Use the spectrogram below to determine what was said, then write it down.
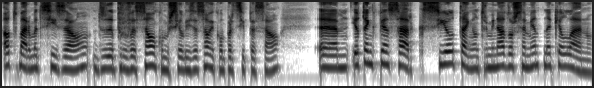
ao tomar uma decisão de aprovação, comercialização e com participação, um, eu tenho que pensar que se eu tenho um determinado orçamento naquele ano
